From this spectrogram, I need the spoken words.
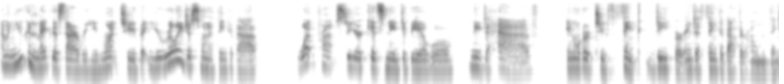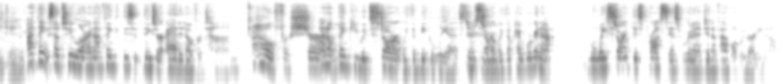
i mean you can make this however you want to but you really just want to think about what prompts do your kids need to be able need to have in order to think deeper and to think about their own thinking I think so too, Lauren. I think this these are added over time. oh for sure I don't think you would start with a big list. You start Mm-mm. with, okay, we're going to, when we start this process, we're going to identify what we already know.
